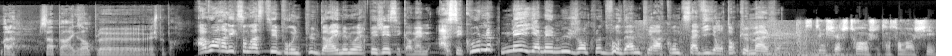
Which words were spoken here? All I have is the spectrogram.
Voilà, ça par exemple, euh, je peux pas. Avoir Alexandre Astier pour une pub dans un MMORPG c'est quand même assez cool, mais il y a même eu Jean-Claude Van Damme qui raconte sa vie en tant que mage. Si tu me cherches trop, je te transforme en sheep.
